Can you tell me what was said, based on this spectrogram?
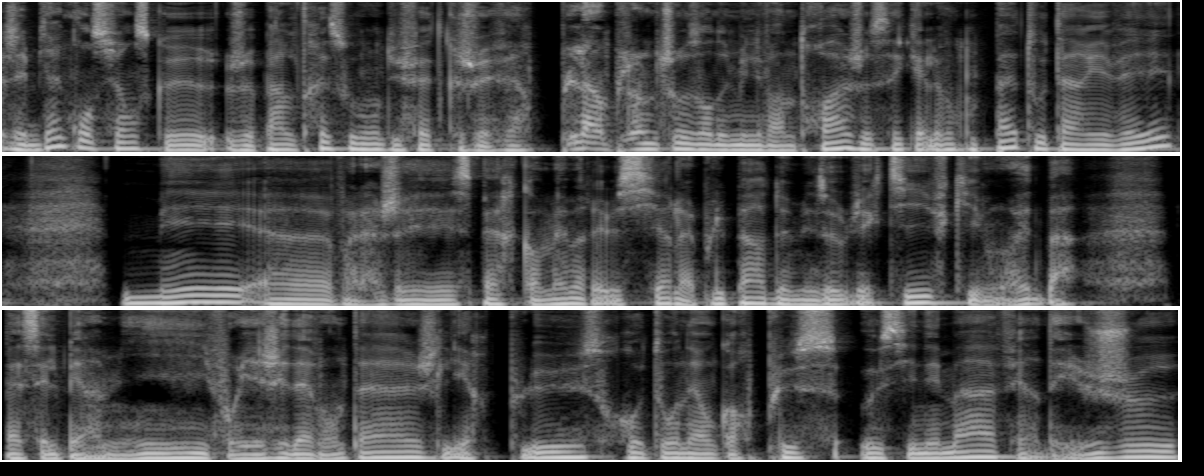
J'ai bien conscience que je parle très souvent du fait que je vais faire plein plein de choses en 2023. Je sais qu'elles vont pas tout arriver, mais euh, voilà, j'espère quand même réussir la plupart de mes objectifs qui vont être bah passer le permis, voyager davantage, lire plus, retourner encore plus au cinéma, faire des jeux,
